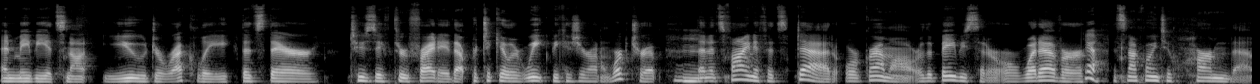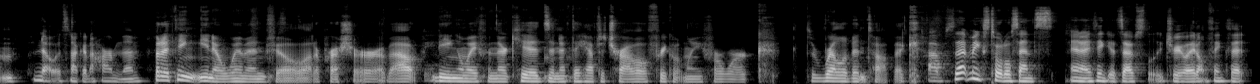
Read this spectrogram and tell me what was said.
and maybe it's not you directly that's there Tuesday through Friday that particular week because you're on a work trip, then it's fine if it's dad or grandma or the babysitter or whatever. Yeah. It's not going to harm them. No, it's not going to harm them. But I think, you know, women feel a lot of pressure about being away from their kids and if they have to travel frequently for work. It's a relevant topic. Uh, so that makes total sense. And I think it's absolutely true. I don't think that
